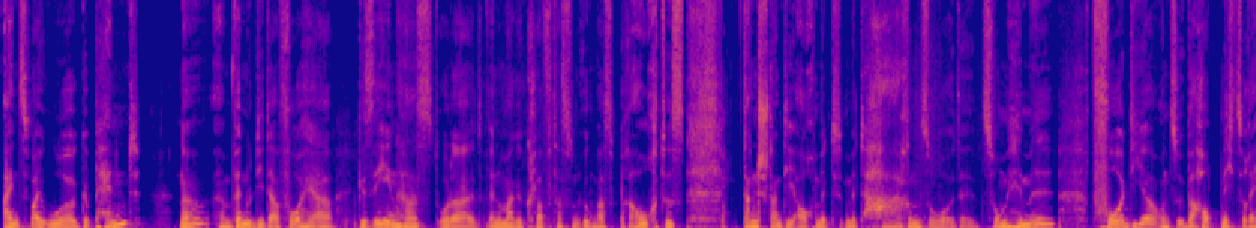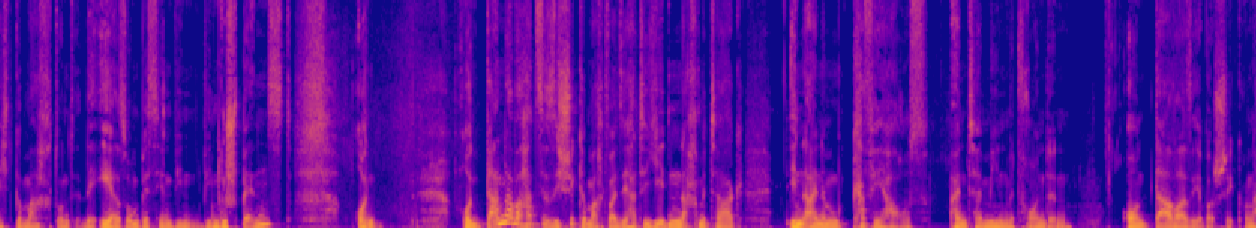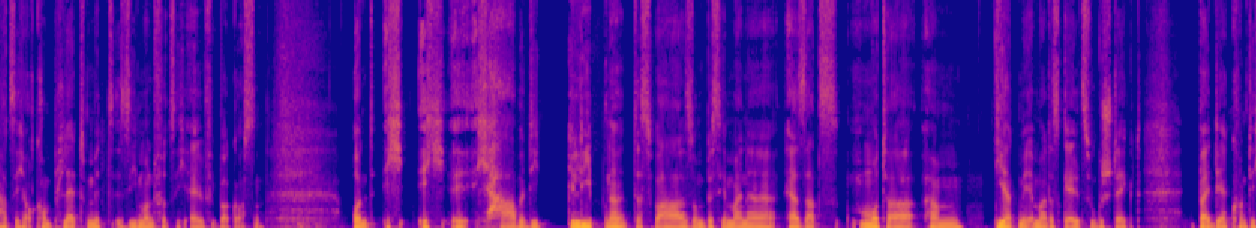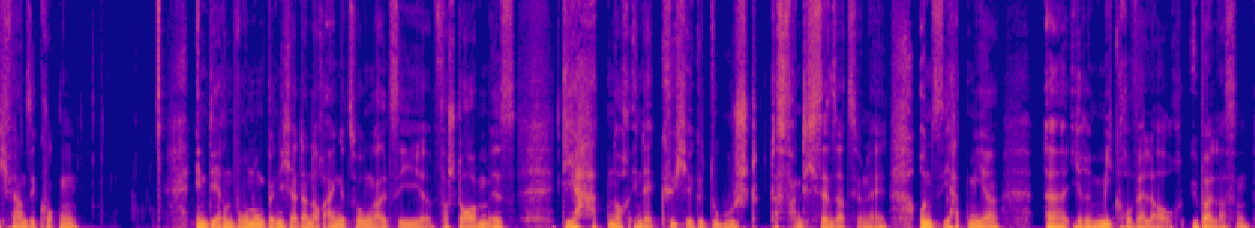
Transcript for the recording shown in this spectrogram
ein, zwei Uhr gepennt. Ne? Ähm, wenn du die da vorher gesehen hast oder wenn du mal geklopft hast und irgendwas brauchtest, dann stand die auch mit, mit Haaren so äh, zum Himmel vor dir und so überhaupt nicht zurechtgemacht und eher so ein bisschen wie, wie ein Gespenst. Und und dann aber hat sie sich schick gemacht, weil sie hatte jeden Nachmittag in einem Kaffeehaus einen Termin mit Freundinnen. Und da war sie aber schick und hat sich auch komplett mit 4711 übergossen. Und ich, ich, ich habe die geliebt, ne? Das war so ein bisschen meine Ersatzmutter. Ähm, die hat mir immer das Geld zugesteckt. Bei der konnte ich Fernseh gucken. In deren Wohnung bin ich ja dann auch eingezogen, als sie verstorben ist. Die hat noch in der Küche geduscht. Das fand ich sensationell. Und sie hat mir äh, ihre Mikrowelle auch überlassen.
